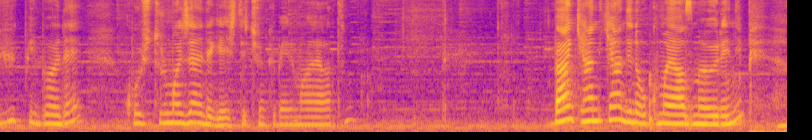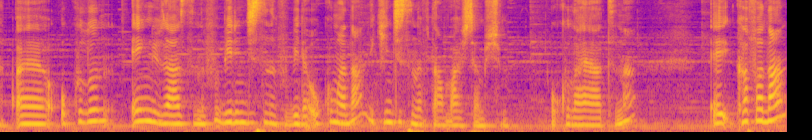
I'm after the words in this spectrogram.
büyük bir böyle koşturmaca ile geçti çünkü benim hayatım. Ben kendi kendine okuma yazma öğrenip e, okulun en güzel sınıfı birinci sınıfı bile okumadan ikinci sınıftan başlamışım okul hayatına. E, kafadan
